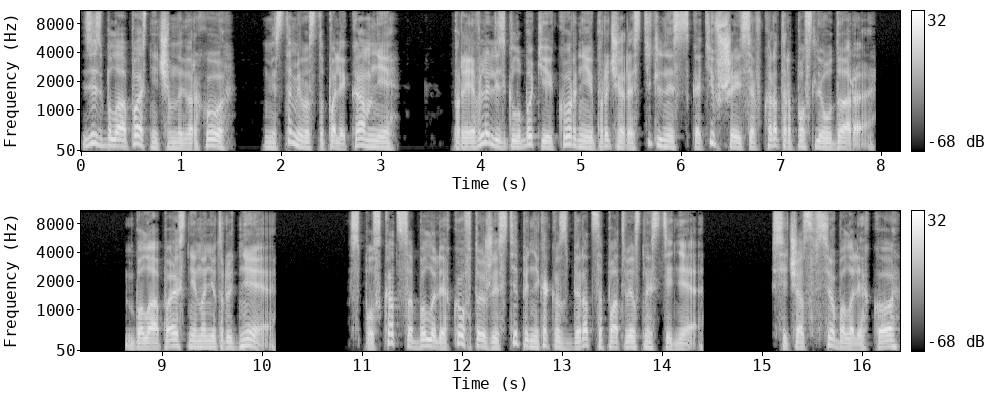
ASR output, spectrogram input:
Здесь было опаснее, чем наверху, местами выступали камни, проявлялись глубокие корни и прочая растительность, скатившаяся в кратер после удара. Было опаснее, но не труднее. Спускаться было легко в той же степени, как взбираться по отвесной стене. Сейчас все было легко,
